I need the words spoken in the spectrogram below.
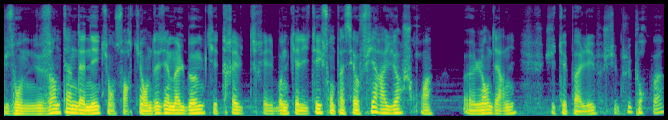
Ils ont une vingtaine d'années, qui ont sorti un deuxième album qui est très très bonne qualité. Ils sont passés au Ferrailleur, je crois, euh, l'an dernier. J'étais pas allé, je sais plus pourquoi.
